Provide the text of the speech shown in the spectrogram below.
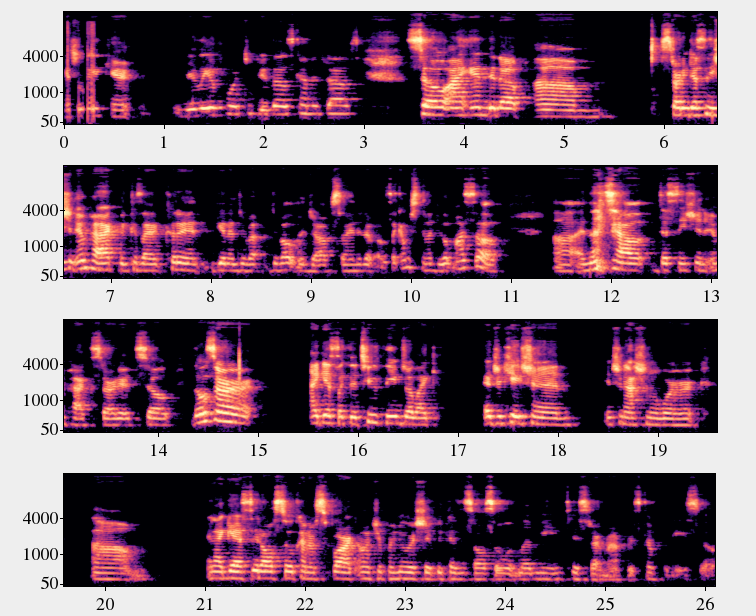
financially can't really afford to do those kind of jobs. So I ended up um, starting Destination Impact because I couldn't get a de- development job. So I ended up, I was like, I'm just going to do it myself. Uh, and that's how Destination Impact started. So those are, I guess, like the two themes are like education, international work. Um, and I guess it also kind of sparked entrepreneurship because it's also what led me to start my first company. So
